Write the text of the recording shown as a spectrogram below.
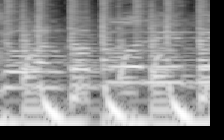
जो बल को गोरी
